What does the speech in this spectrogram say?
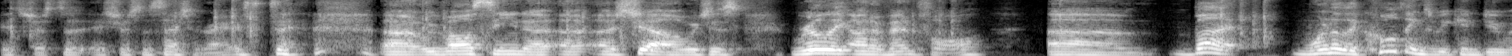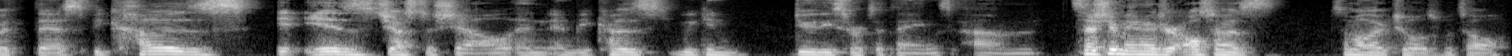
it's just a, it's just a session, right? uh, we've all seen a, a, shell, which is really uneventful. Um, but one of the cool things we can do with this, because it is just a shell and, and because we can do these sorts of things, um, Session Manager also has some other tools, which I'll,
